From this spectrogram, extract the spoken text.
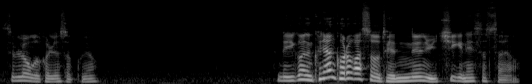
슬로우가 걸렸었고요. 근데 이거는 그냥 걸어갔어도 되는 위치이긴 했었어요.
